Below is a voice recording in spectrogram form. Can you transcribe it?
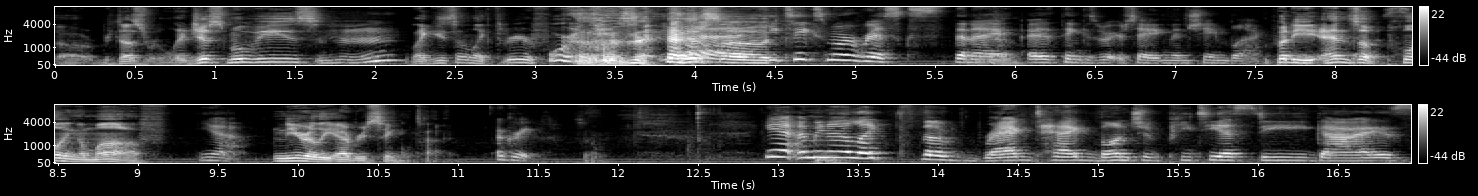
Uh, he does religious movies. Mm-hmm. Like he's done like three or four of those. Yeah, so, he takes more risks than Yeah. I, I think is what you're saying than Shane Black. but he ends up pulling them off Yeah, nearly every single time. agree. So Yeah, I mean, I liked the ragtag bunch of PTSD guys.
